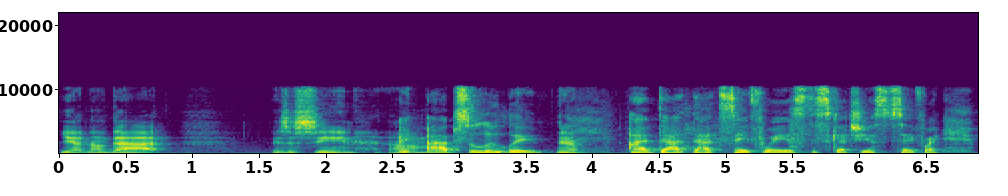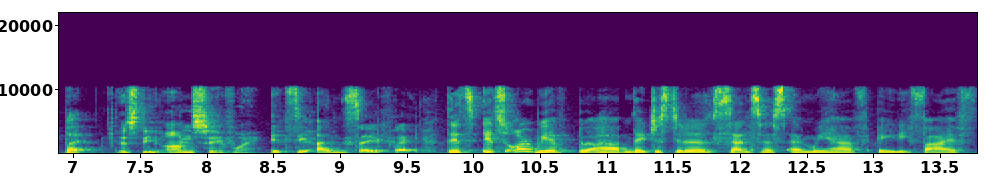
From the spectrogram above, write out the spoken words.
yeah, now that is a scene. Um, Absolutely. yeah, I, that that Safeway is the sketchiest Safeway, but it's the unsafe way. it's the unsafe way. It's it's art. We have um, they just did a census and we have eighty five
